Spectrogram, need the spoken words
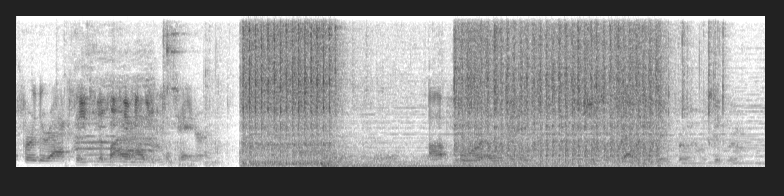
Prevent further access to the you biohazard container. Op 4 eliminated. Good, bro. Good, bro.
